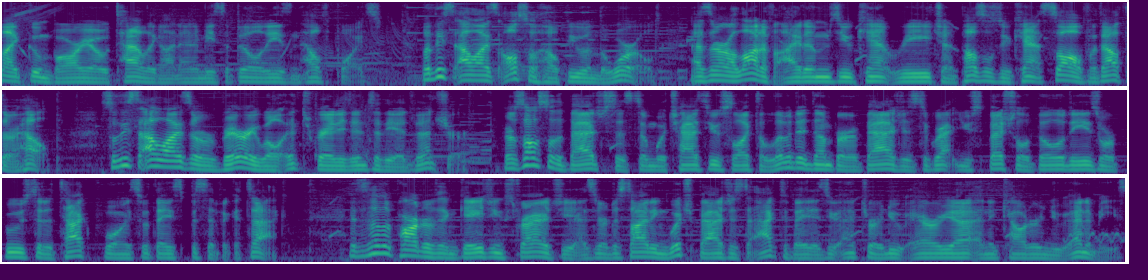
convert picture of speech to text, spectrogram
like Goombario tiling on enemies' abilities and health points. But these allies also help you in the world, as there are a lot of items you can't reach and puzzles you can't solve without their help. So these allies are very well integrated into the adventure. There's also the badge system which has you select a limited number of badges to grant you special abilities or boosted attack points with a specific attack. It's another part of engaging strategy as you're deciding which badges to activate as you enter a new area and encounter new enemies.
